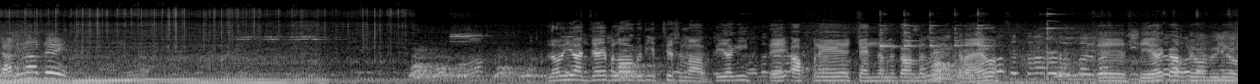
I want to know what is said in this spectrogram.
ਛੱਡਣਾ ਤੇ। ਲਓ ਜੀ ਅੱਜ ਇਹ ਬਲੌਗ ਦੀ ਇੱਥੇ ਸਮਾਪਤੀ ਹੈਗੀ ਤੇ ਆਪਣੇ ਚੈਨਲ ਨੂੰ ਕਰ ਲਓ ਸਬਸਕ੍ਰਾਈਬ 70 ਦਾ ਡਾਲਰ ਤੇ ਸ਼ੇਅਰ ਕਰ ਦਿਓ ਵੀਡੀਓ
